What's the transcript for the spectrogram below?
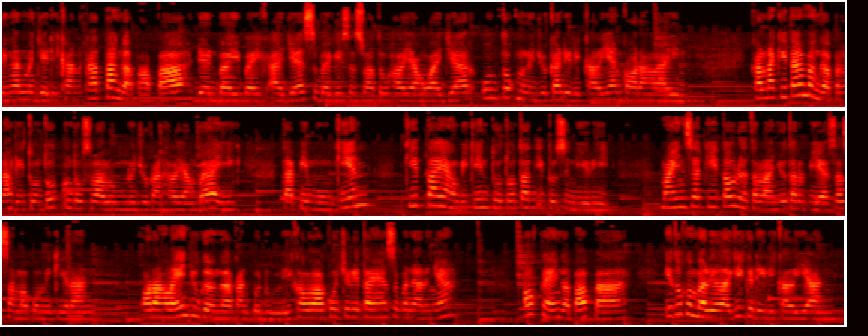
dengan menjadikan kata nggak apa-apa dan baik-baik aja sebagai sesuatu hal yang wajar untuk menunjukkan diri kalian ke orang lain. Karena kita emang nggak pernah dituntut untuk selalu menunjukkan hal yang baik, tapi mungkin kita yang bikin tuntutan itu sendiri. Mindset kita udah terlanjur terbiasa sama pemikiran. Orang lain juga nggak akan peduli kalau aku cerita yang sebenarnya. Oke, nggak apa-apa. Itu kembali lagi ke diri kalian.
